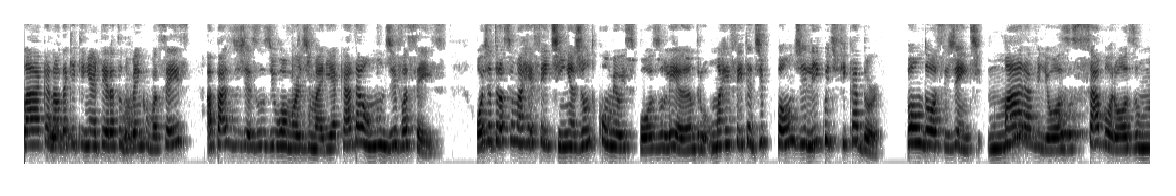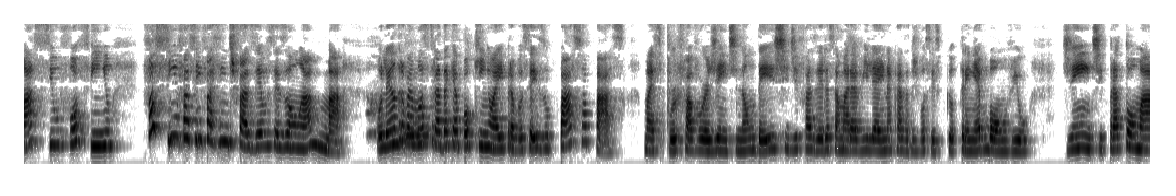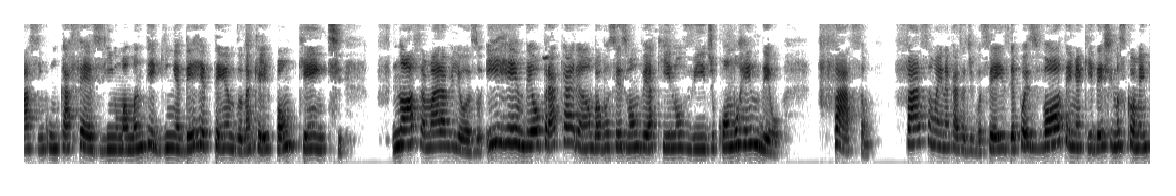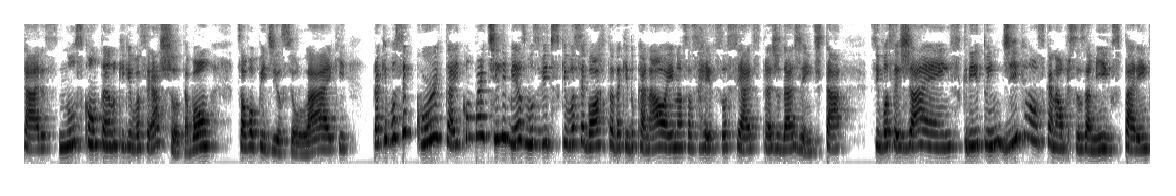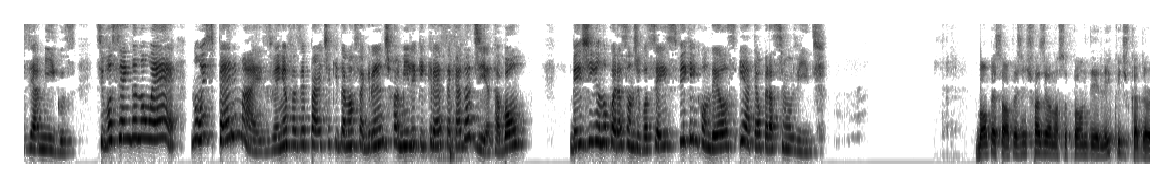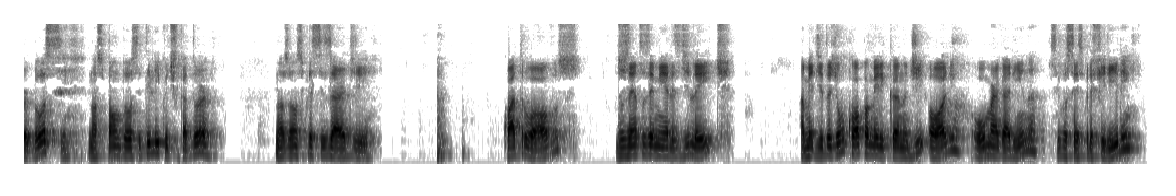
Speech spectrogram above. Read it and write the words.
Olá, canal da Kikinha Arteira, tudo bem com vocês? A paz de Jesus e o amor de Maria cada um de vocês. Hoje eu trouxe uma receitinha junto com meu esposo Leandro, uma receita de pão de liquidificador. Pão doce, gente, maravilhoso, saboroso, macio, fofinho, facinho, facinho, facinho de fazer, vocês vão amar. O Leandro vai mostrar daqui a pouquinho aí para vocês o passo a passo. Mas por favor, gente, não deixe de fazer essa maravilha aí na casa de vocês, porque o trem é bom, viu? Gente, para tomar assim com um cafezinho, uma manteiguinha derretendo naquele pão quente. Nossa, maravilhoso! E rendeu pra caramba. Vocês vão ver aqui no vídeo como rendeu. Façam. Façam aí na casa de vocês, depois voltem aqui, deixem nos comentários nos contando o que, que você achou, tá bom? Só vou pedir o seu like, para que você curta e compartilhe mesmo os vídeos que você gosta daqui do canal aí nas suas redes sociais para ajudar a gente, tá? Se você já é inscrito, indique o nosso canal para seus amigos, parentes e amigos. Se você ainda não é, não espere mais. Venha fazer parte aqui da nossa grande família que cresce a cada dia, tá bom? Beijinho no coração de vocês, fiquem com Deus e até o próximo vídeo. Bom, pessoal, para a gente fazer o nosso pão de liquidificador doce, nosso pão doce de liquidificador, nós vamos precisar de 4 ovos, 200 ml de leite, a medida de um copo americano de óleo ou margarina, se vocês preferirem,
